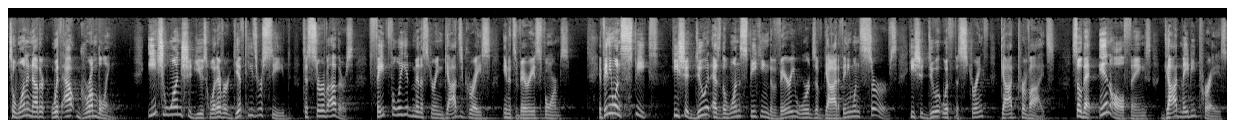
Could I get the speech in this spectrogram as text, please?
to one another without grumbling." Each one should use whatever gift he's received to serve others, faithfully administering God's grace in its various forms. If anyone speaks, he should do it as the one speaking the very words of God. If anyone serves, he should do it with the strength God provides, so that in all things God may be praised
